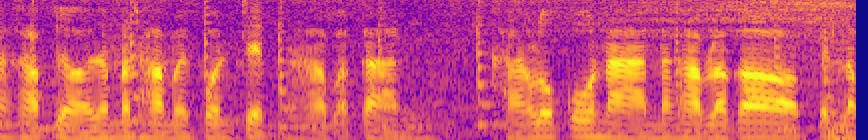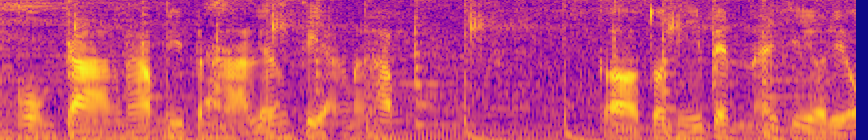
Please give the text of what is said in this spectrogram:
นะครับ เดี๋ยวจะมาทำ iPhone 7นะครับ อาการค้างโลโก้นานนะครับ แล้วก็เป็นลำโพงจางนะครับ มีปัญหาเรื่องเสียงนะครับ ก็ตัวนี้เป็น IC Audio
